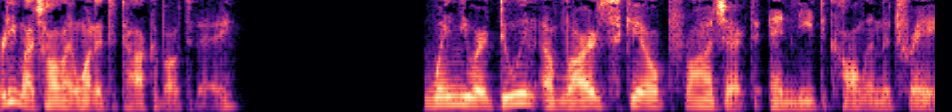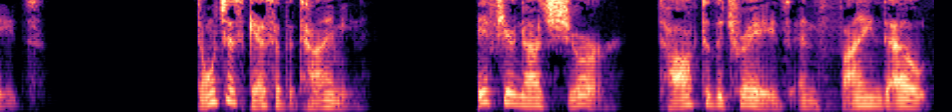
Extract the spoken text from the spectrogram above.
pretty much all I wanted to talk about today. When you are doing a large scale project and need to call in the trades, don't just guess at the timing. If you're not sure, talk to the trades and find out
